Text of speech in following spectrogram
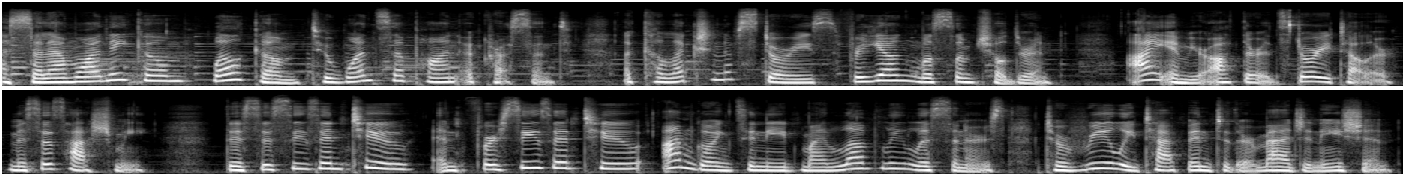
Assalamu alaikum. Welcome to Once Upon a Crescent, a collection of stories for young Muslim children. I am your author and storyteller, Mrs. Hashmi. This is season two, and for season two, I'm going to need my lovely listeners to really tap into their imagination.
